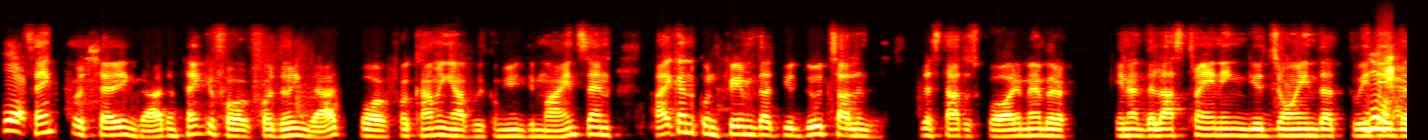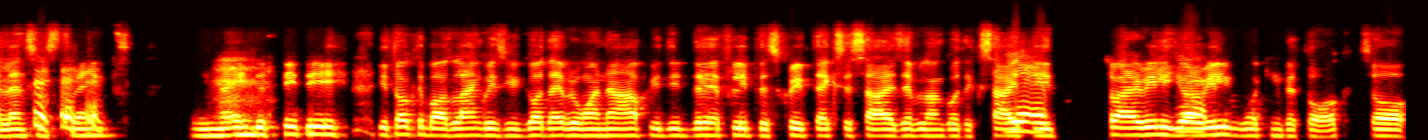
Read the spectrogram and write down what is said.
Yeah. Thank you for sharing that and thank you for, for doing that, for, for coming up with community minds. And I can confirm that you do challenge the status quo. I remember in uh, the last training you joined that we yeah. did the lens of strengths uh, in the city you talked about language you got everyone up you did the flip the script exercise everyone got excited yeah. So i really you're really working the talk so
